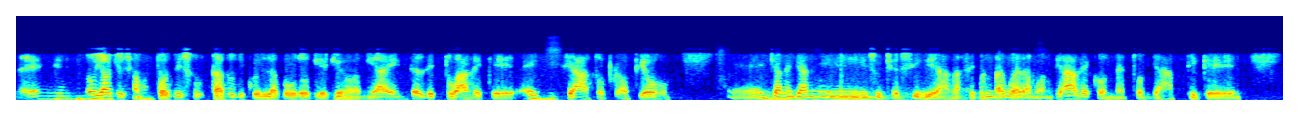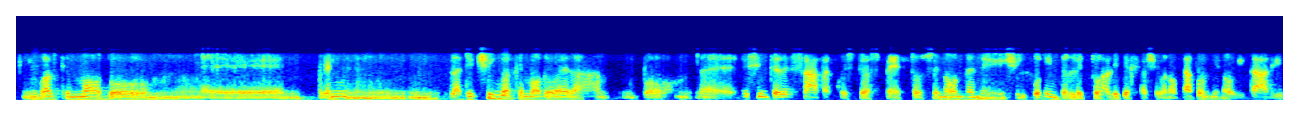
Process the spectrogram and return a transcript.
eh, noi oggi siamo un po' il risultato di quel lavoro di egemonia intellettuale che è iniziato proprio eh, già negli anni successivi alla seconda guerra mondiale con Togliatti che in qualche modo eh, la DC in qualche modo era un po' eh, disinteressata a questo aspetto se non nei circoli intellettuali che facevano capo minoritari.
